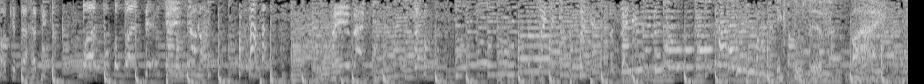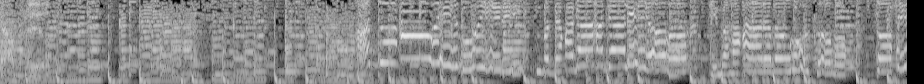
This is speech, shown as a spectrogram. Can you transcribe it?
codka dahabiga waa ku dhowaatee jayada Exclusive by Cam Films. صاحي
